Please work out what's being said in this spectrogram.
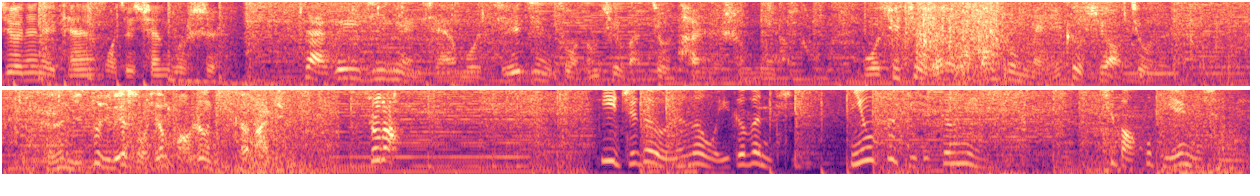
救你那天，我就宣过誓，在危机面前，我竭尽所能去挽救他人生命。我去救人，我帮助每一个需要救的人。可是你自己得首先保证你的安全，收到。一直都有人问我一个问题：你用自己的生命去保护别人的生命，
